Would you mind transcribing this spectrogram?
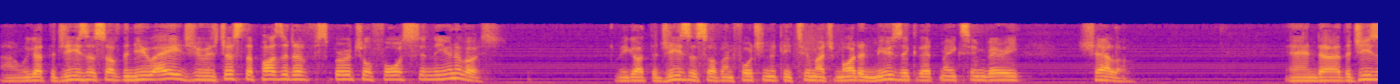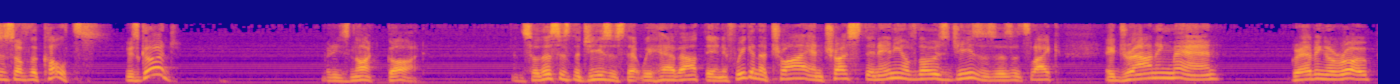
Uh, we got the Jesus of the New Age who is just the positive spiritual force in the universe. We got the Jesus of unfortunately too much modern music that makes him very shallow. And uh, the Jesus of the cults who's good, but he's not God. And so this is the Jesus that we have out there. And if we're going to try and trust in any of those Jesuses, it's like a drowning man grabbing a rope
